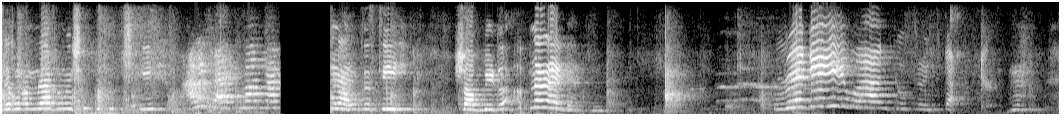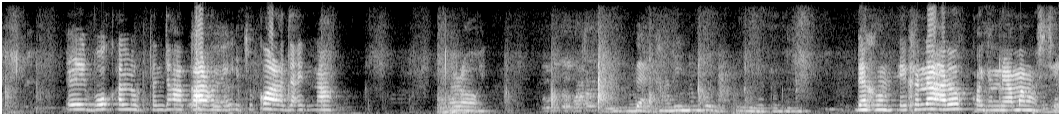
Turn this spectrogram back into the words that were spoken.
দেখুন আমরা এখন এসে করছি আরে নামতেছি সব ভিডিও আপনারাই দেখুন। রেডি 1 2 3 স্টার্ট এই বোকাল লোকটা যার কারণে কিছু করা যায় না। দেখুন, এখানে আরও কয়েকজন মেহমান আসছে।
